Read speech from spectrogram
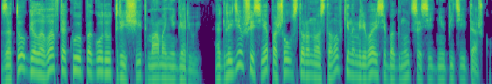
Зато голова в такую погоду трещит, мама не горюй. Оглядевшись, я пошел в сторону остановки, намереваясь обогнуть соседнюю пятиэтажку.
